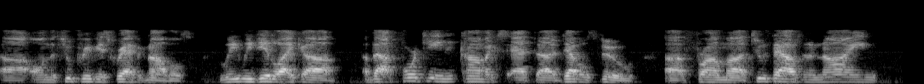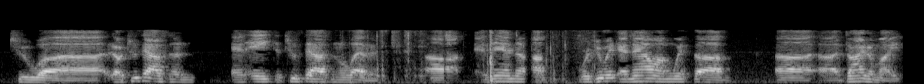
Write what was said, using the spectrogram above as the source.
uh, on the two previous graphic novels. We we did like uh, about 14 comics at uh, Devil's Due uh, from uh, 2009 to uh, no 2008 to 2011, uh, and then uh, we're doing. And now I'm with uh, uh, uh, Dynamite,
